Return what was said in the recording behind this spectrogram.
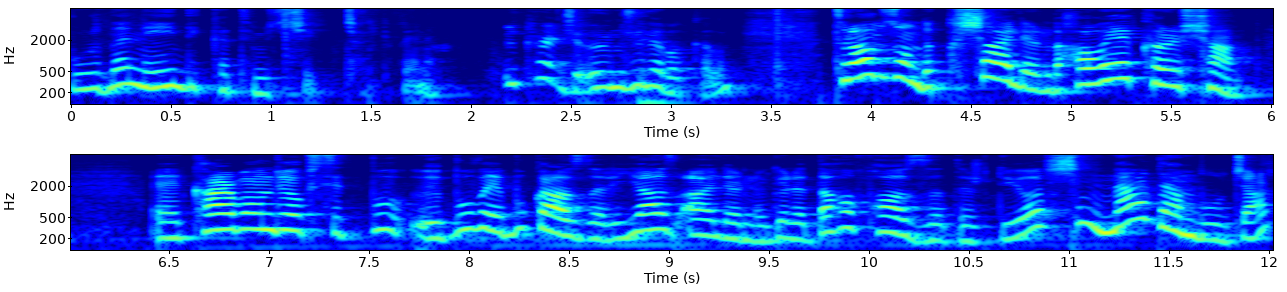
burada neyi dikkatimi çekecek benim. İlk önce öncüle bakalım. Trabzon'da kış aylarında havaya karışan e, karbondioksit bu, e, bu ve bu gazları yaz aylarına göre daha fazladır diyor. Şimdi nereden bulacağım?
